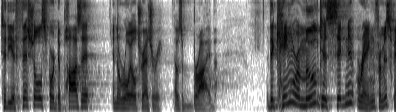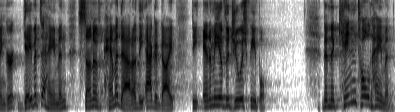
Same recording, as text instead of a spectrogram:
to the officials for deposit in the royal treasury. That was a bribe. The king removed his signet ring from his finger, gave it to Haman, son of Hammedatha, the Agagite, the enemy of the Jewish people. Then the king told Haman,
